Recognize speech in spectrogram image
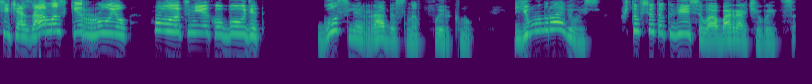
сейчас замаскирую, вот смеху будет». Гуслер радостно фыркнул. Ему нравилось, что все так весело оборачивается.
